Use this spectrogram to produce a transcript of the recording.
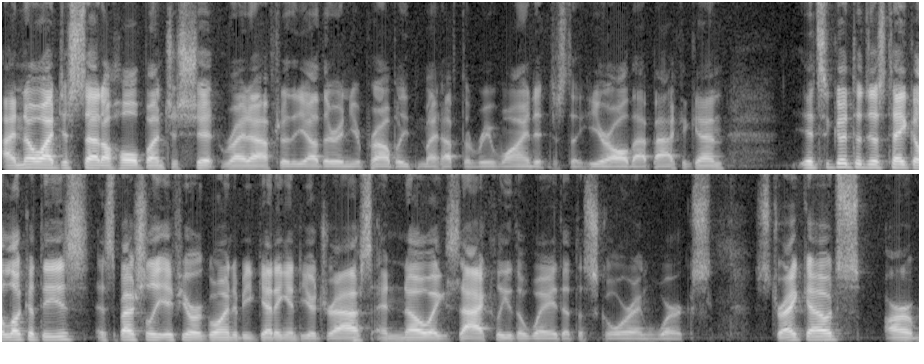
I know I just said a whole bunch of shit right after the other, and you probably might have to rewind it just to hear all that back again. It's good to just take a look at these, especially if you're going to be getting into your drafts and know exactly the way that the scoring works. Strikeouts are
